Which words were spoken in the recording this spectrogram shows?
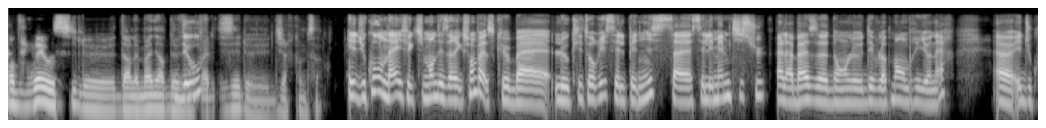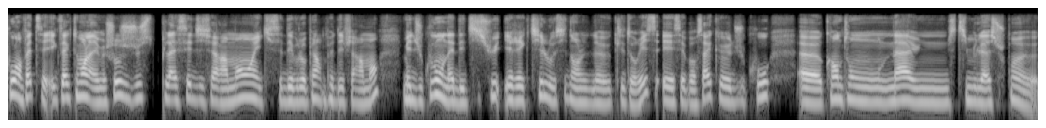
On devrait aussi, le, dans la manière de, De ouf. le dire comme ça. Et du coup, on a effectivement des érections parce que bah, le clitoris et le pénis, c'est les mêmes tissus à la base dans le développement embryonnaire. Euh, et du coup, en fait, c'est exactement la même chose, juste placé différemment et qui s'est développé un peu différemment. Mais du coup, on a des tissus érectiles aussi dans le clitoris. Et c'est pour ça que du coup, euh, quand on a une stimulation euh,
